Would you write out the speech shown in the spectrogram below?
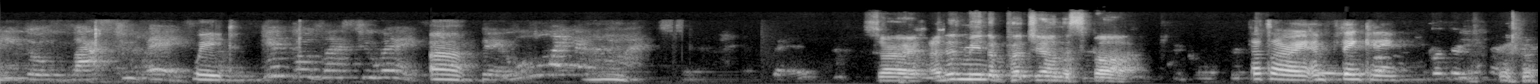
need those last two eggs. wait. Get those last two eggs. Uh, They like. Sorry, I didn't mean to put you on the spot. that's all right. I'm thinking.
